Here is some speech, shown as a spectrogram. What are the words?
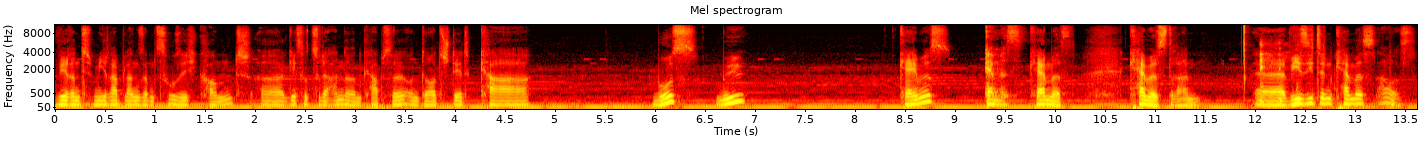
während Mirab langsam zu sich kommt, äh, gehst du zu der anderen Kapsel und dort steht K. Mus? Mü? Camus? Camus. Camus. Camus dran. Äh, wie sieht denn Camus aus?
